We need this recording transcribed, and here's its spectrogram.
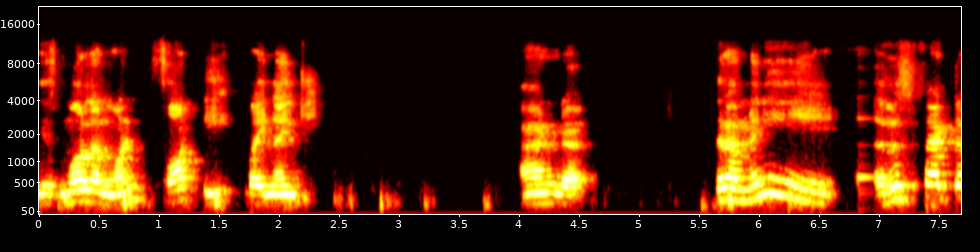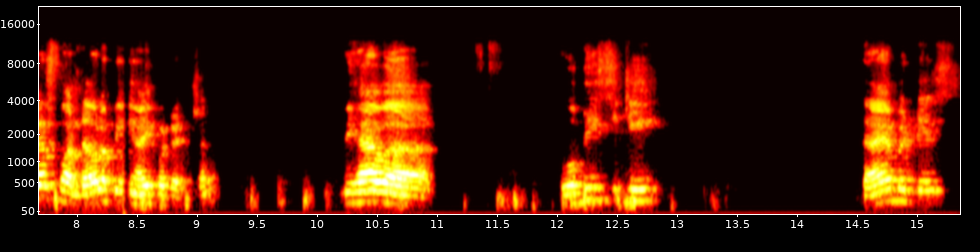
is more than 140 by 90. And uh, there are many risk factors for developing hypertension. We have uh, obesity, diabetes,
